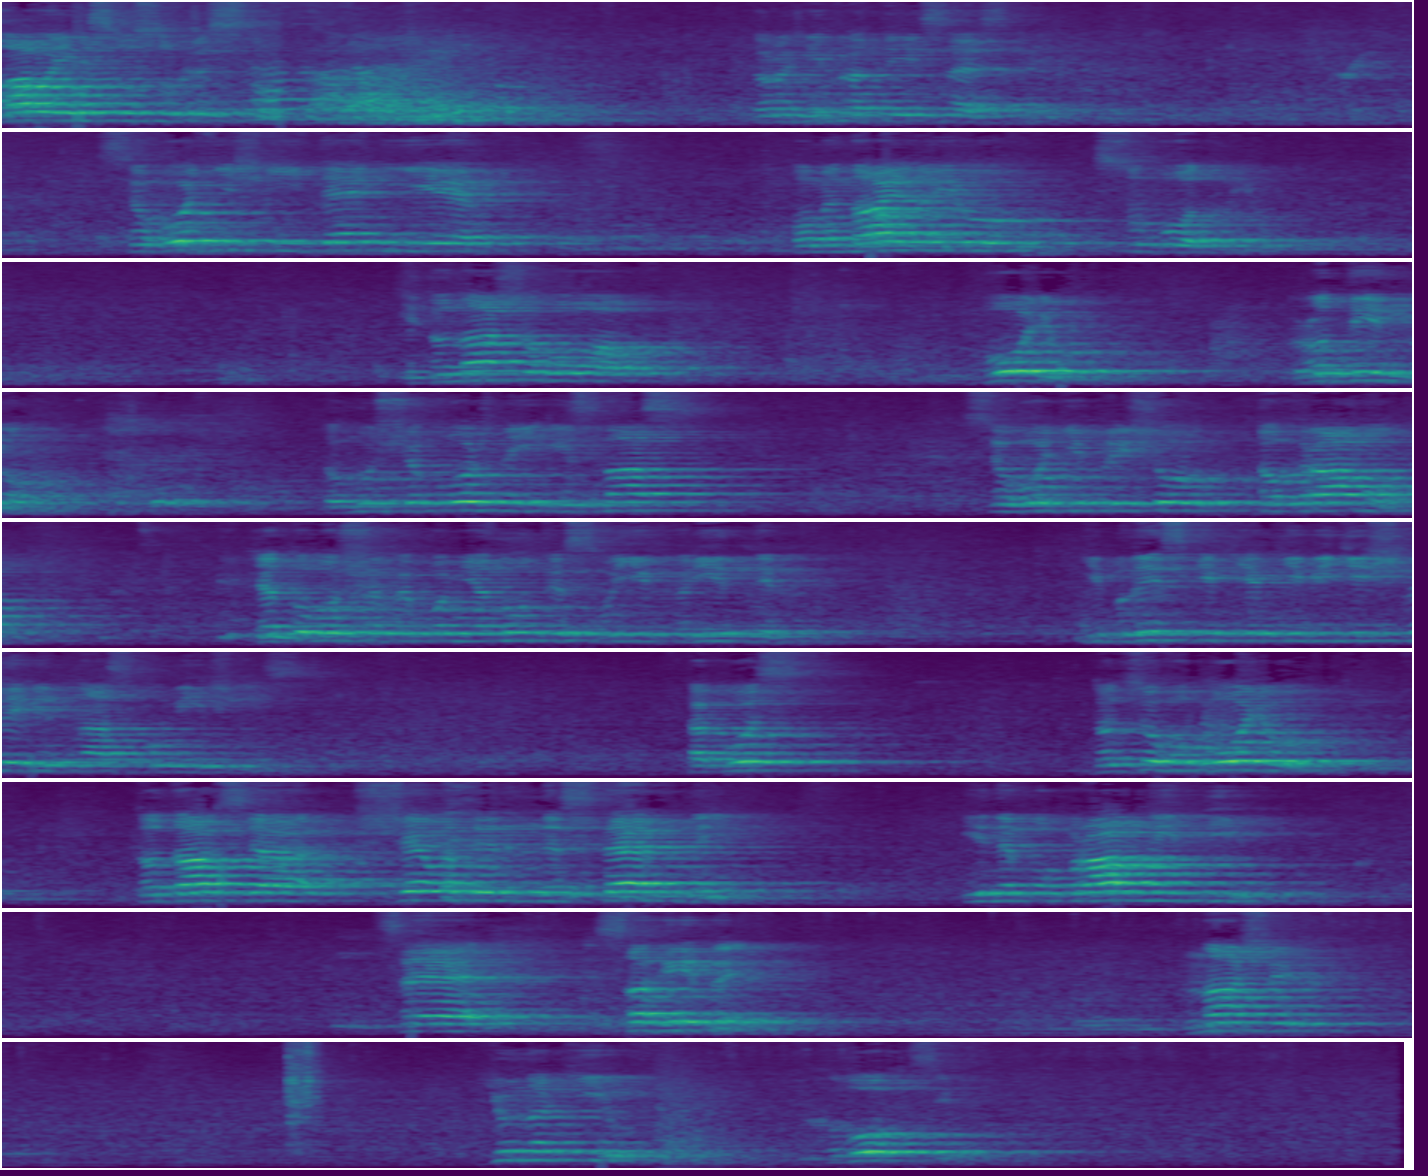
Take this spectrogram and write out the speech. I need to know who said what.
Speaker 1: Слава Ісусу Христу! Дорогі брати і сестри, сьогоднішній день є поминальною суботою. І до нашого болю родинного, тому що кожен із нас сьогодні прийшов для того, щоб пом'янути своїх рідних і близьких, які відійшли від нас у вічність. Так ось до цього болю додався ще один нестерпний і непоправний біль. Це загибель наших юнаків, хлопців,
